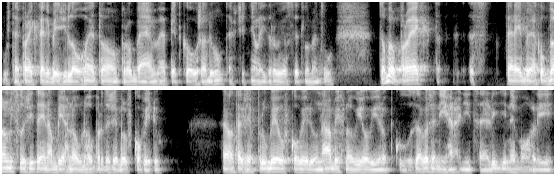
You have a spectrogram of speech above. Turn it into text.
už to je projekt, který běží dlouho, je to pro BMW pětkou řadu, to je včetně laserového světlometu. To byl projekt, který byl jako velmi složitý naběhnout ho, protože byl v covidu. Jo, takže v průběhu v covidu náběh nového výrobku, zavřené hranice, lidi nemohli,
